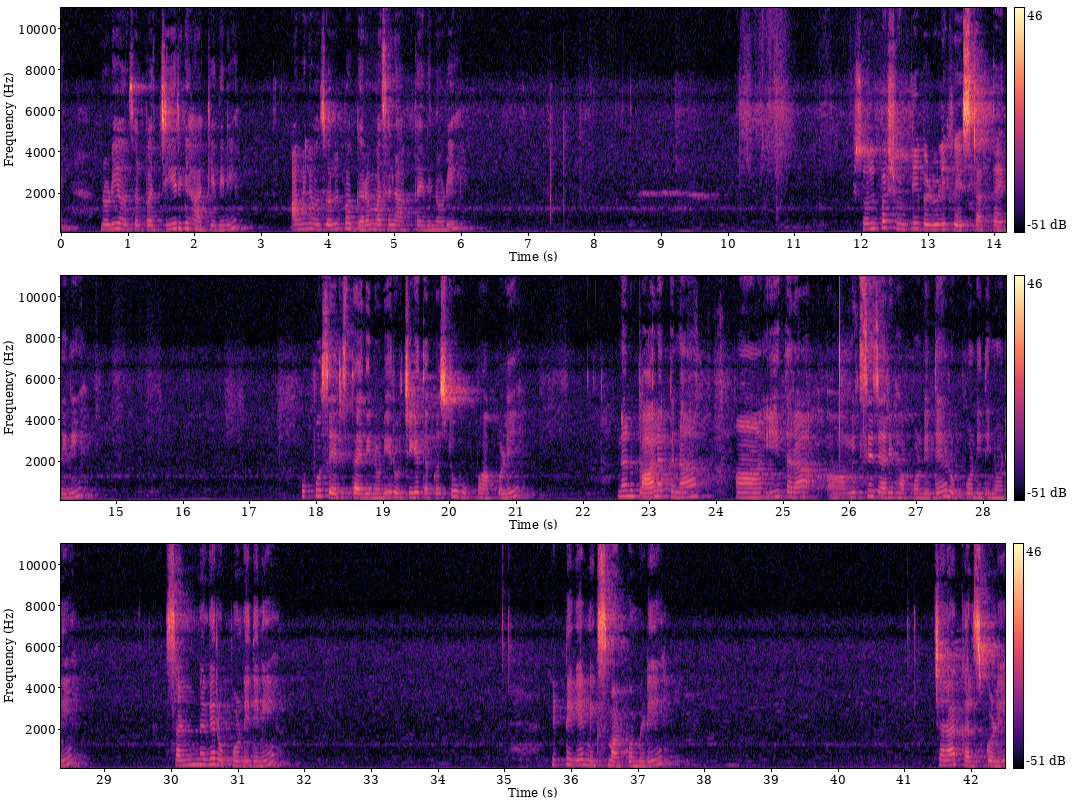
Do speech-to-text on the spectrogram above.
ನೋಡಿ ಒಂದು ಸ್ವಲ್ಪ ಜೀರಿಗೆ ಹಾಕಿದ್ದೀನಿ. ಆಮೇಲೆ ಒಂದು ಸ್ವಲ್ಪ ಗರಂ ಮಸಾಲ ಹಾಕ್ತಾಯಿದ್ದೀನಿ ನೋಡಿ. ಸ್ವಲ್ಪ ಶುಂಠಿ ಬೆಳ್ಳುಳ್ಳಿ ಪೇಸ್ಟ್ ಹಾಕ್ತಾಯಿದ್ದೀನಿ ಉಪ್ಪು ಸೇರಿಸ್ತಾ ಇದ್ದೀನಿ ನೋಡಿ ರುಚಿಗೆ ತಕ್ಕಷ್ಟು ಉಪ್ಪು ಹಾಕ್ಕೊಳ್ಳಿ. ನಾನು ಪಾಲಕನ್ನ ಆ, ಈ ಥರ ಮಿಕ್ಸಿ ಜಾರಿಗೆ ಹಾಕ್ಕೊಂಡಿದ್ದೆ, ರುಬ್ಕೊಂಡಿದ್ದೀನಿ ನೋಡಿ. ಸಣ್ಣಗೆ ರುಬ್ಕೊಂಡಿದ್ದೀನಿ. ಹಿಟ್ಟಿಗೆ ಮಿಕ್ಸ್ ಮಾಡ್ಕೊಂಬಿಡಿ. ಚೆನ್ನಾಗಿ ಕಲಿಸ್ಕೊಳ್ಳಿ.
